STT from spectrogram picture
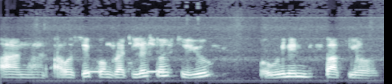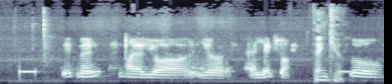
and I will say congratulations to you for winning back your statement, your your election. Thank you. So,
